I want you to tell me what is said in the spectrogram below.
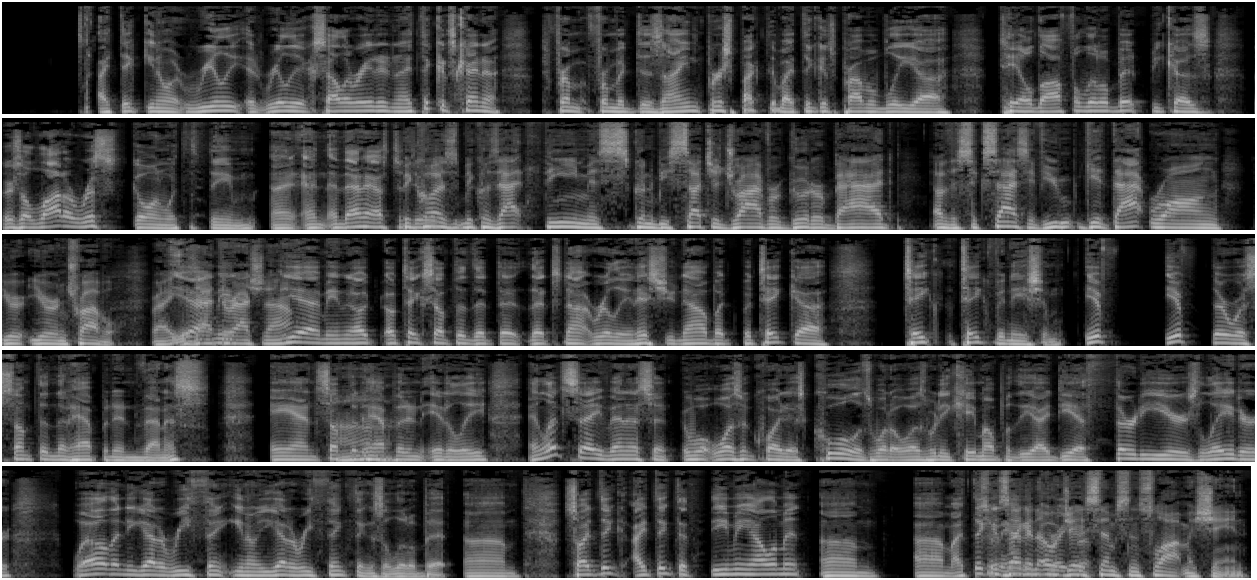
I think you know it really it really accelerated, and I think it's kind of from from a design perspective. I think it's probably uh, tailed off a little bit because there's a lot of risk going with the theme, and and, and that has to because do with, because that theme is going to be such a driver, good or bad, of the success. If you get that wrong, you're you're in trouble, right? Yeah, is that I mean, the rationale? Yeah, I mean, I'll, I'll take something that, that that's not really an issue now, but but take uh, take take Venetian. If if there was something that happened in Venice and something Ah. happened in Italy, and let's say Venice it wasn't quite as cool as what it was when he came up with the idea 30 years later. Well, then you got to rethink. You know, you got to rethink things a little bit. Um, so I think I think the theming element. Um, um, I think So it's had like an OJ Simpson slot machine.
